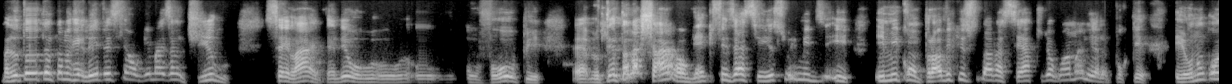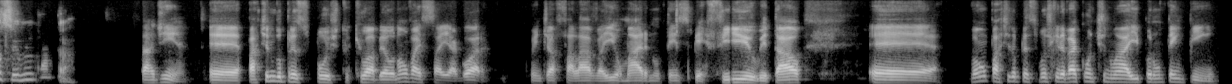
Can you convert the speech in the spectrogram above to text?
Mas eu estou tentando reler, ver se tem alguém mais antigo, sei lá, entendeu? O, o, o Volpe, é, tentando achar alguém que fizesse isso e me, e, e me comprove que isso dava certo de alguma maneira, porque eu não consigo encontrar. Tardinha, é, partindo do pressuposto que o Abel não vai sair agora, a gente já falava aí, o Mário não tem esse perfil e tal, é, vamos partir do pressuposto que ele vai continuar aí por um tempinho.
